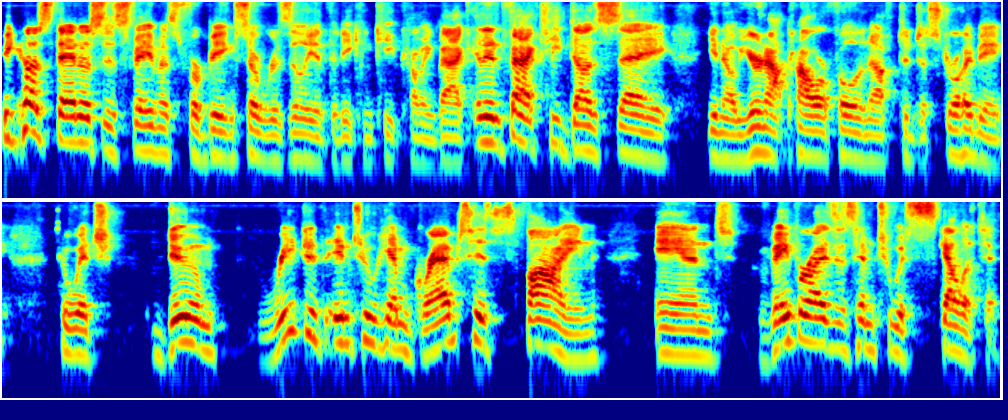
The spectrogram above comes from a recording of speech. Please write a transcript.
Because Thanos is famous for being so resilient that he can keep coming back, and in fact, he does say, you know, you're not powerful enough to destroy me. To which Doom reaches into him, grabs his spine, and vaporizes him to a skeleton.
